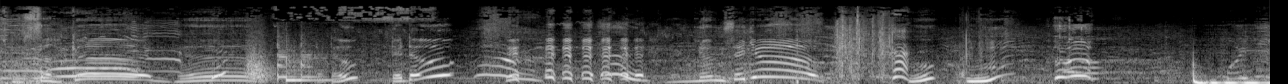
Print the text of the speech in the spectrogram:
Susah kan? Ha. Tak tahu? Tak tahu? Tenang saja. Ha. Huh? Hmm? Ha? Apa ini?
